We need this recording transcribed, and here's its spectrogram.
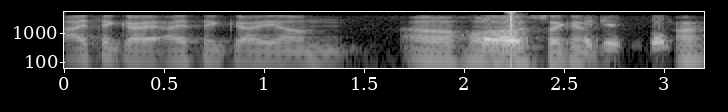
I think I, I think I um. Uh, hold uh, on a second. Uh,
